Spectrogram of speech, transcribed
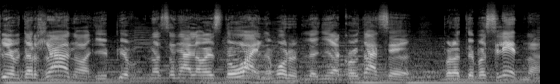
півдержавного і півнаціонального існування не можуть для ніякої нації пройти безслідно.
